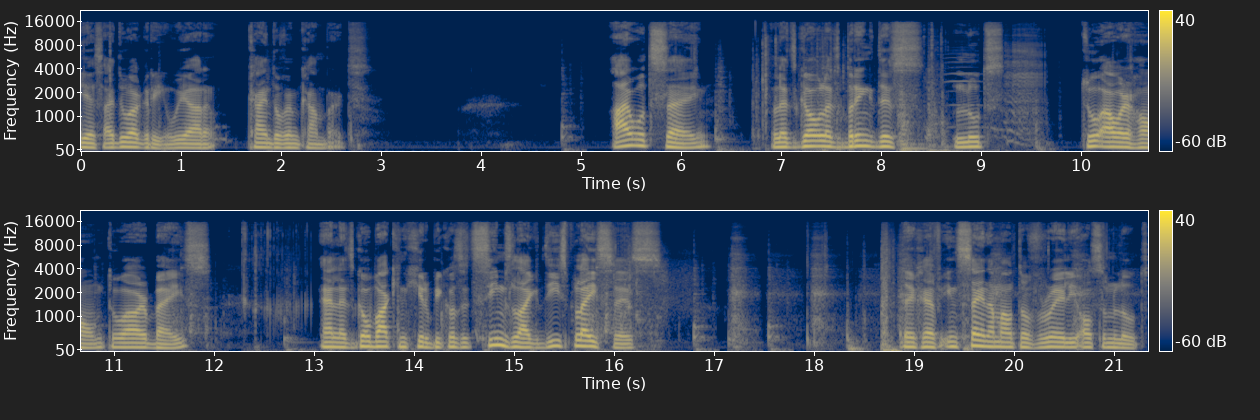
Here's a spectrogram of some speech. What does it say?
Yes, I do agree. We are kind of encumbered. I would say, let's go, let's bring this loot to our home, to our base. And let's go back in here because it seems like these places they have insane amount of really awesome loot.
